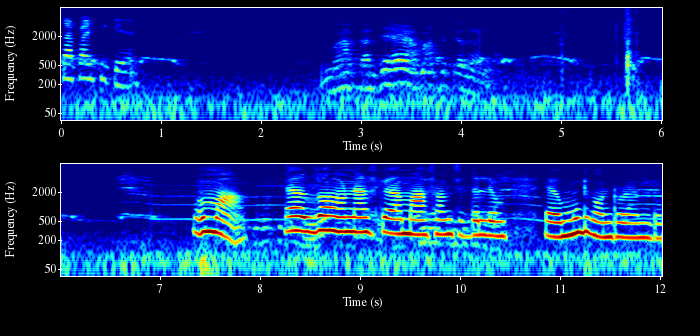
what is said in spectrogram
চাপাই থেকে। মাছ কাটে মাছ ওমা যখন আজকে মাছ আনছে, তাহলে মুড়ি কন্ট্রোল আনতো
